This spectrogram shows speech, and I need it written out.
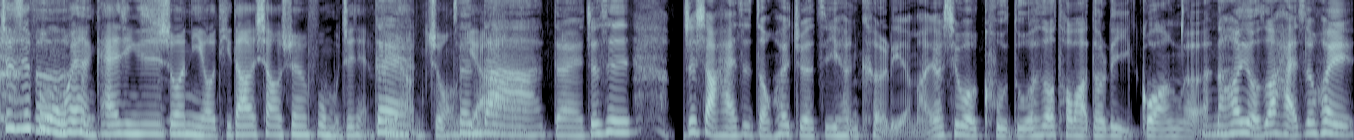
就是父母会很开心，就是说你有提到孝顺父母这点非常重要。真的，对，就是就小孩子总会觉得自己很可怜嘛，尤其我苦读的时候，头发都理光了，然后有时候还是会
